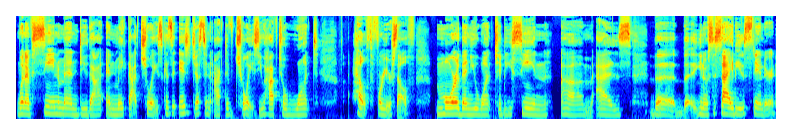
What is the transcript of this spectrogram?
when i've seen men do that and make that choice because it is just an active choice. You have to want health for yourself more than you want to be seen um as the the you know society's standard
